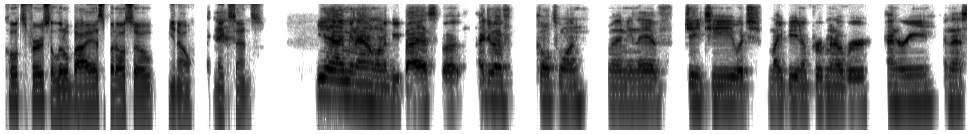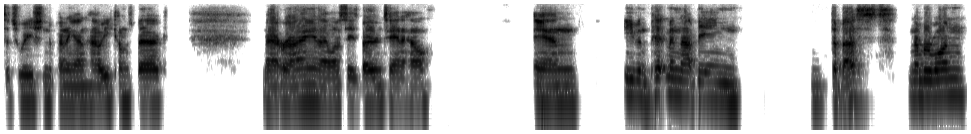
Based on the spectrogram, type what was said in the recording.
Colts first, a little biased, but also you know makes sense. Yeah, I mean, I don't want to be biased, but I do have Colts one. I mean, they have JT, which might be an improvement over Henry in that situation, depending on how he comes back. Matt Ryan, I want to say is better than Tannehill. And even Pittman not being the best number one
